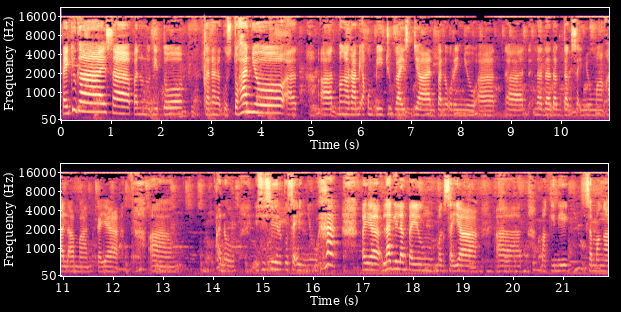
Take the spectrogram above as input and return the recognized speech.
Thank you guys sa panunod nito. Sana nagustuhan nyo at, at mga rami akong video guys dyan. Panoorin nyo at, at nadadagdag sa inyong mga halaman. Kaya um, ano, isishare ko sa inyo. Kaya lagi lang tayong magsaya at makinig sa mga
